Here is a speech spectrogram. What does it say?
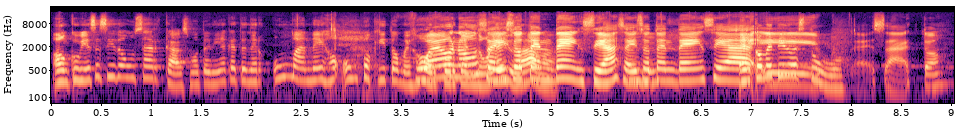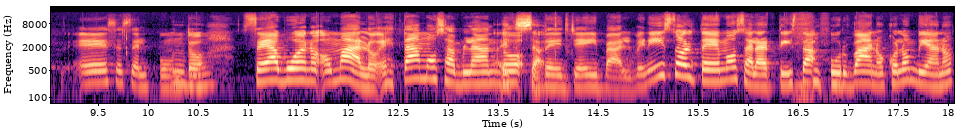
aunque hubiese sido un sarcasmo, tenía que tener un manejo un poquito mejor. Fue o porque no, se le hizo tendencia, se hizo tendencia. El cometido y- estuvo. Exacto, ese es el punto. Sea bueno o malo, estamos hablando Exacto. de J Balvin. Y soltemos al artista urbano colombiano.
